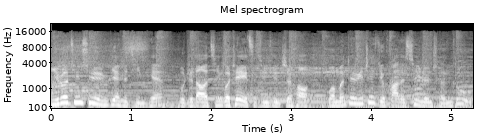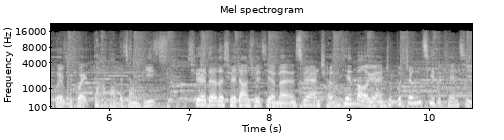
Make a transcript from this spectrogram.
你若军训便是晴天，不知道经过这一次军训之后，我们对于这句话的信任程度会不会大大的降低？缺德的学长学姐们虽然成天抱怨这不争气的天气，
